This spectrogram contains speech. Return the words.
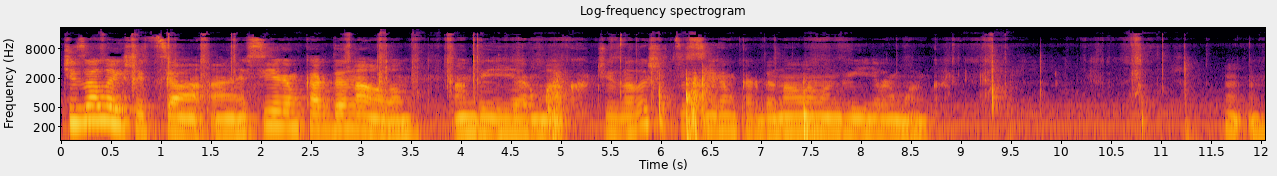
Чи залишиться е, сірим кардиналом Андрій Єрмак? Чи залишиться сірим кардиналом Андрій Єрмак? М-м.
